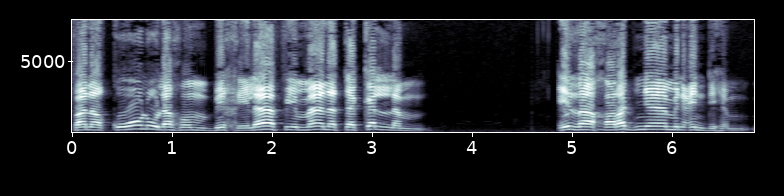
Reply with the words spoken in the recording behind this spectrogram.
فنقول لهم بخلاف ما نتكلم. إذا خرجنا من عندهم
